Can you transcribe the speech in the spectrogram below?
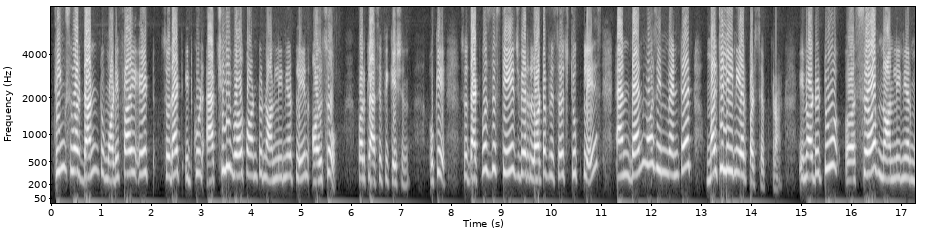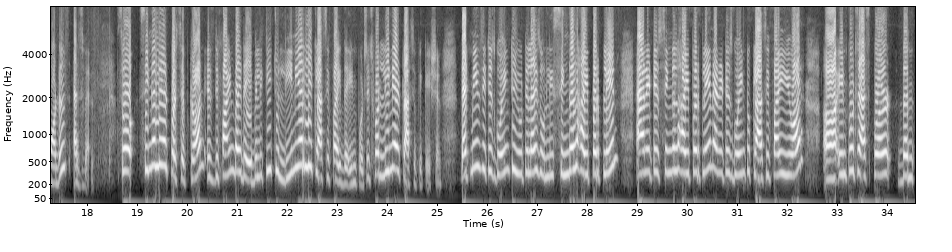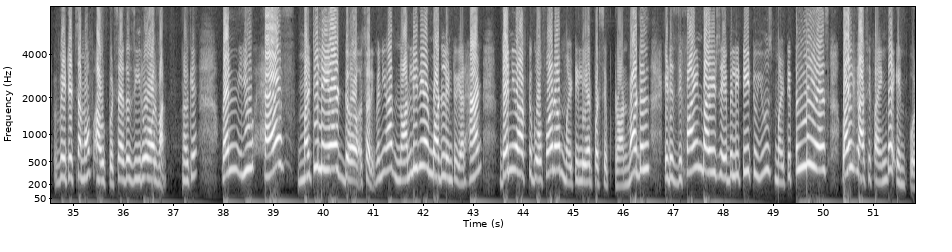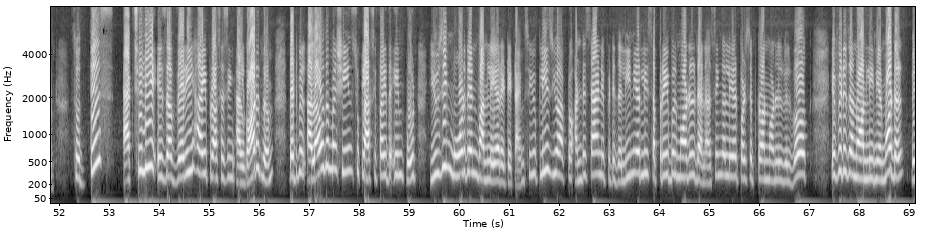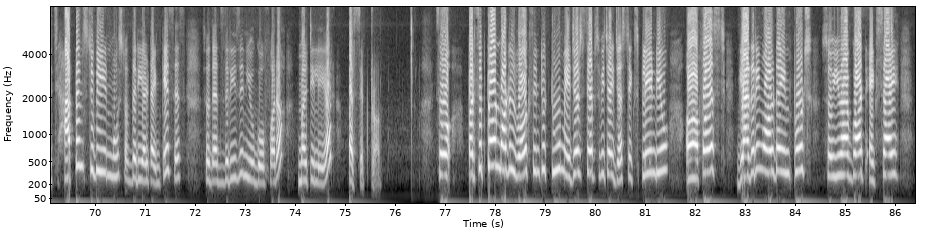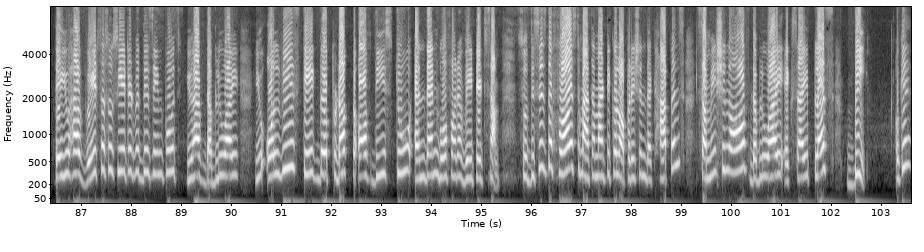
things were done to modify it so that it could actually work onto nonlinear plane also for classification. Okay. So that was the stage where a lot of research took place and then was invented multilinear perceptron in order to uh, serve nonlinear models as well so, single layer perceptron is defined by the ability to linearly classify the inputs. It is for linear classification. That means it is going to utilize only single hyperplane and it is single hyperplane and it is going to classify your uh, inputs as per the weighted sum of outputs either 0 or 1 okay when you have multi-layered uh, sorry when you have non-linear model into your hand then you have to go for a multi-layer perceptron model. It is defined by its ability to use multiple layers while classifying the input. So this actually is a very high processing algorithm that will allow the machines to classify the input using more than one layer at a time. So, you please you have to understand if it is a linearly separable model then a single layer perceptron model will work. If it is a non-linear model which happens to be in most of the real time cases. So, that is the reason you go for a multi-layer perceptron. So, perceptron model works into two major steps which I just explained you. Uh, first gathering all the inputs. So, you have got xi, there you have weights associated with these inputs, you have wi, you always take the product of these two and then go for a weighted sum. So, this is the first mathematical operation that happens summation of wi xi plus b. Okay.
